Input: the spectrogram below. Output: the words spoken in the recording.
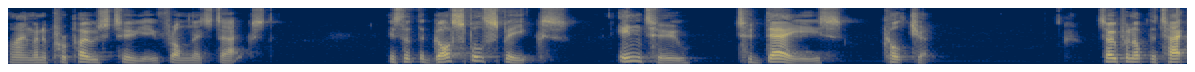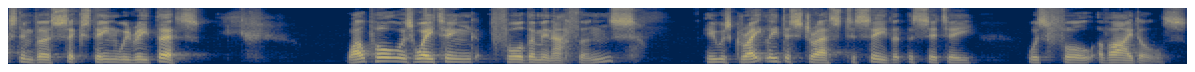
and I'm going to propose to you from this text, is that the gospel speaks into today's culture. Let's open up the text in verse 16. We read this. While Paul was waiting for them in Athens, he was greatly distressed to see that the city was full of idols.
